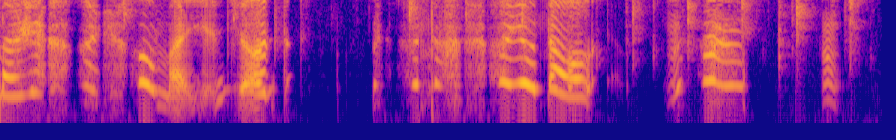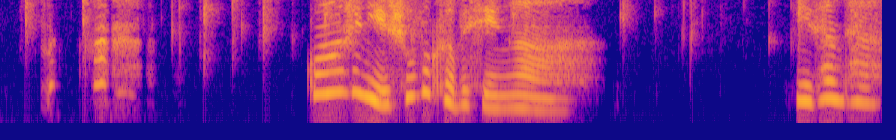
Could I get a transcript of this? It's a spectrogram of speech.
马上，我马上就要到，到，要到了。光是你舒服可不行啊！你看看，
